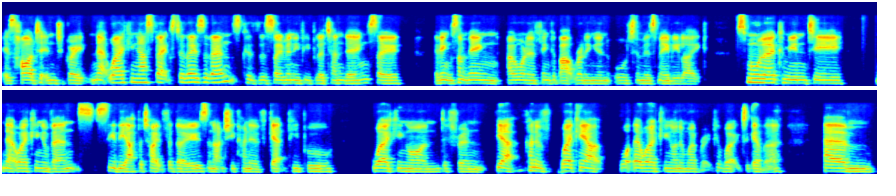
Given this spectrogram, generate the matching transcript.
it's hard to integrate networking aspects to those events because there's so many people attending. So I think something I want to think about running in autumn is maybe like smaller community networking events, see the appetite for those and actually kind of get people working on different, yeah, kind of working out what they're working on and whether it could work together. Um,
